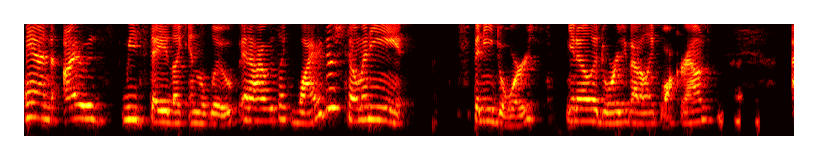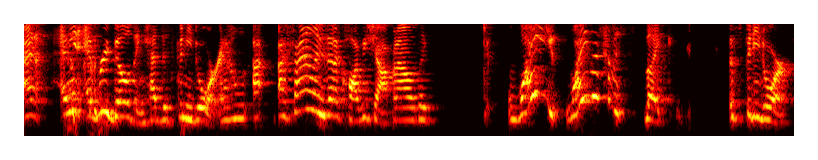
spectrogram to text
and I was we stayed like in the loop, and I was like, why are there so many spinny doors? You know, the doors you got to like walk around. And I mean, every building had the spinny door, and I, I, finally was at a coffee shop, and I was like, why do you why do you guys have a like a spinny door?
